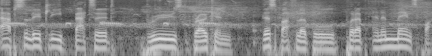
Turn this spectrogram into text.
Absolutely battered, bruised, broken, this buffalo bull put up an immense fight.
